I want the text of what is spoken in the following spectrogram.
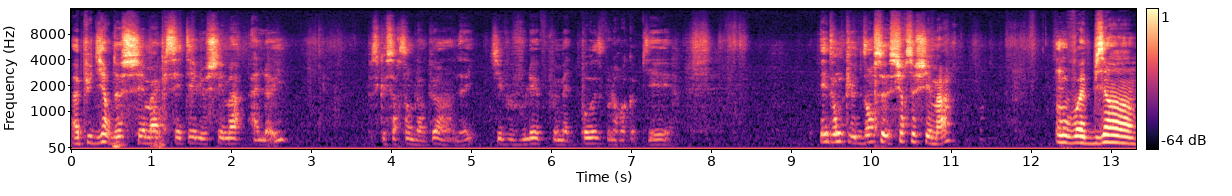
a pu dire de ce schéma que c'était le schéma à l'œil, parce que ça ressemble un peu à un œil. Si vous voulez, vous pouvez mettre pause, vous le recopier. Et donc, sur ce schéma, on voit bien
